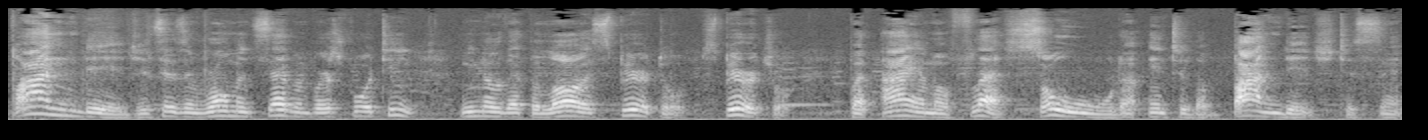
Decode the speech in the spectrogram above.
Bondage. It says in Romans 7, verse 14, we know that the law is spiritual, spiritual, but I am of flesh, sold into the bondage to sin.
